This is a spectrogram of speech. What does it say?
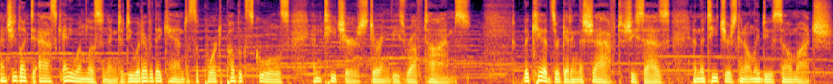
and she'd like to ask anyone listening to do whatever they can to support public schools and teachers during these rough times. The kids are getting the shaft, she says, and the teachers can only do so much.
